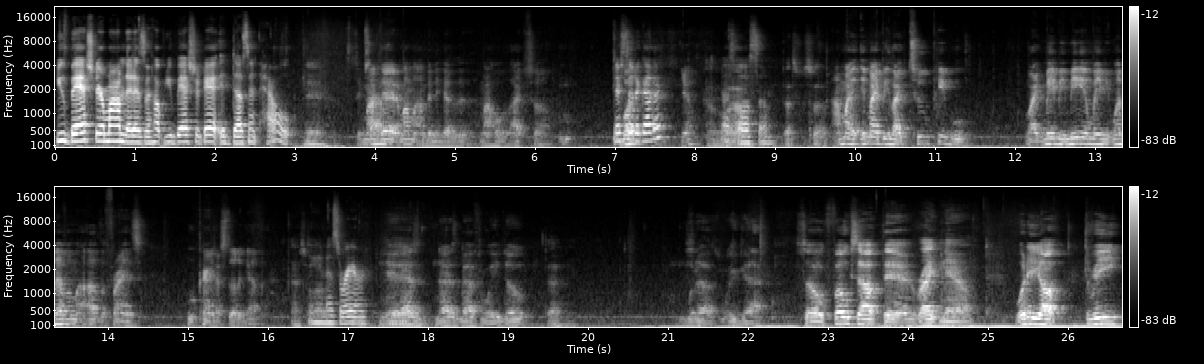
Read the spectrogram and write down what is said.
You bash your mom, that doesn't help. You bash your dad, it doesn't help. Yeah. See, my dad and my mom been together my whole life, so They're still What? together? Oh, That's wow. awesome. That's what's up. I might it might be like two people, like maybe me and maybe one of them my other friends, who parents are still together. That's Damn, wild. that's rare. yeah, that's that's definitely dope. Definitely. What else we got? So, folks out there right now, what are y'all three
